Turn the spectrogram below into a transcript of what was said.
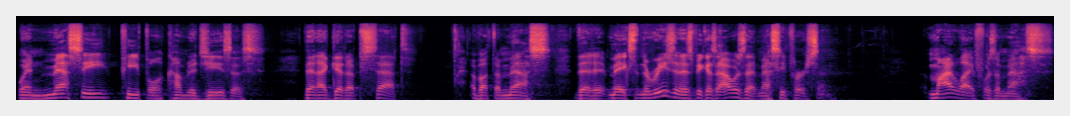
when messy people come to Jesus than I get upset about the mess that it makes. And the reason is because I was that messy person. My life was a mess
